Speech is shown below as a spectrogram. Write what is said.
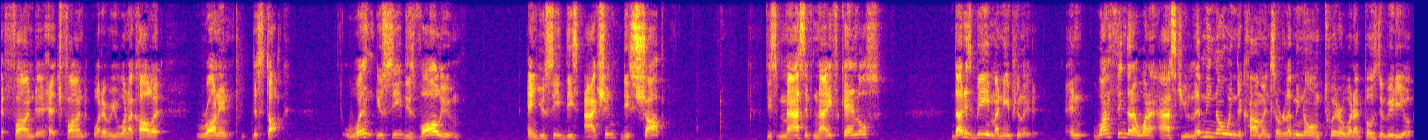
a fund, a hedge fund, whatever you want to call it, running the stock. When you see this volume and you see this action, this shop, these massive knife candles, that is being manipulated. And one thing that I want to ask you, let me know in the comments or let me know on Twitter when I post the video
